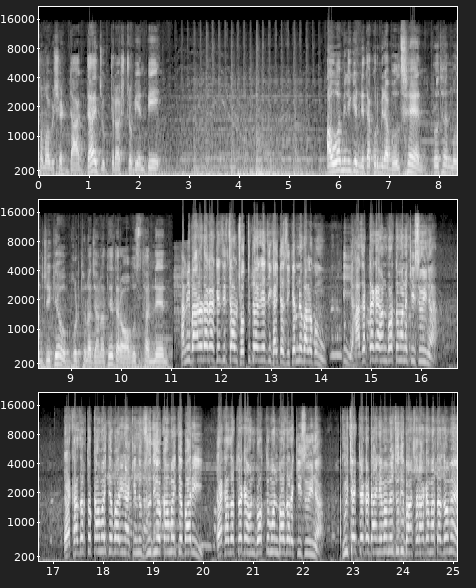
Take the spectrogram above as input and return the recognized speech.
সমাবেশের ডাক দেয় যুক্তরাষ্ট্র বিএনপি। আওয়ামী লীগের নেতাকর্মীরা বলছেন, প্রধানমন্ত্রীকে অভ্যর্থনা জানাতে তারা অবস্থান নেন। আমি বারো টাকা কেজি চাল, সত্তর টাকা কেজি খাইতেছি, কেমনে ভালো কমু? হাজার টাকা এখন বর্তমানে কিছুই না। এক হাজার তো কামাইতে পারি না, কিন্তু যদিও কামাইতে পারি, এক হাজার টাকা এখন বর্তমান বাজারে কিছুই না। দুই চার টাকা ডাইনে বামে যদি বাঁশের আগা মাথা জমে,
